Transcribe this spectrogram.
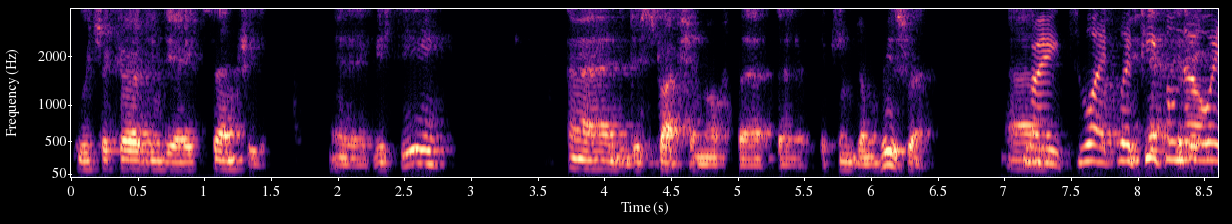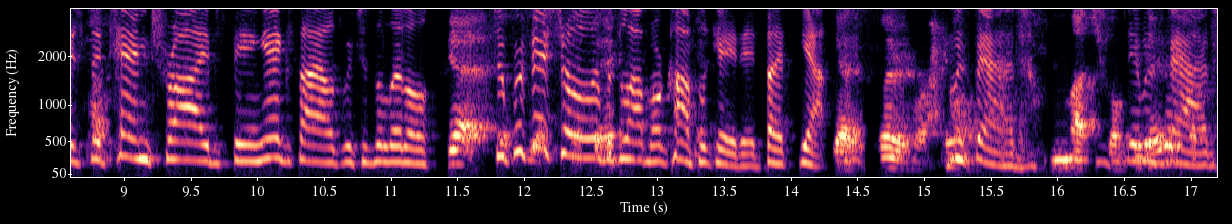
which occurred in the 8th century BCE, and the destruction of the, the, the kingdom of Israel. Um, right. What what people know is the ten tribes being exiled, which is a little yes, superficial. Yes, yes, it was a lot more complicated, but yeah. Yes, very more. It was bad. Much complicated. It was bad.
